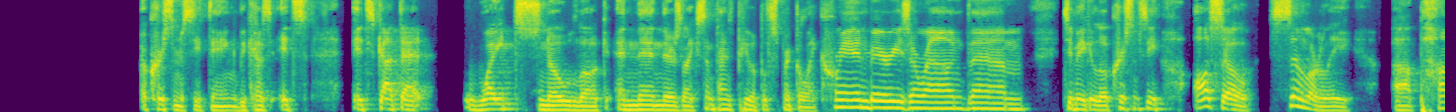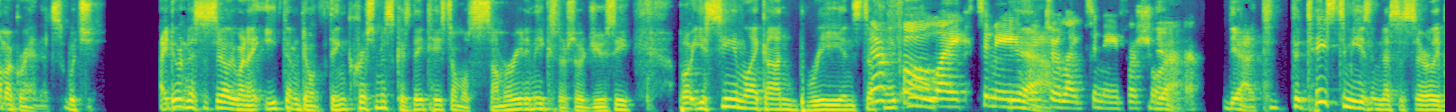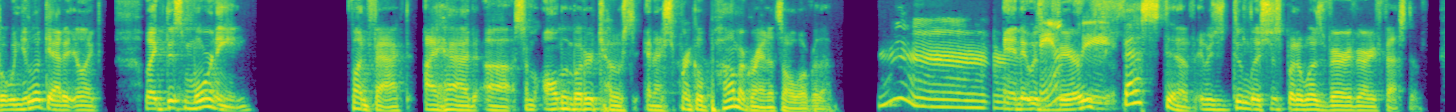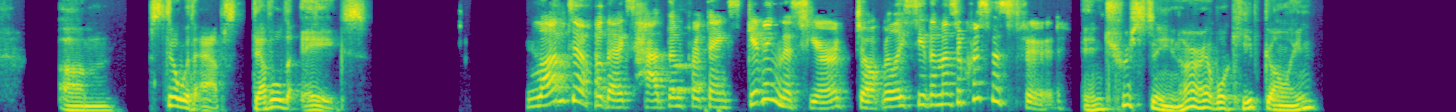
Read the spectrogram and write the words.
a Christmassy thing because it's it's got that white snow look, and then there's like sometimes people sprinkle like cranberries around them to make it a little Christmassy. Also, similarly, uh, pomegranates, which I don't necessarily when I eat them don't think Christmas because they taste almost summery to me because they're so juicy. But you see them like on brie and stuff. They're like, fall oh, like to me, Yeah. winter like to me for sure. Yeah. yeah, t- the taste to me isn't necessarily, but when you look at it, you're like, like this morning. Fun fact: I had uh, some almond butter toast, and I sprinkled pomegranates all over them, Mm, and it was very festive. It was delicious, but it was very, very festive. Um, still with apps, deviled eggs. Love deviled eggs. Had them for Thanksgiving this year. Don't really see them as a Christmas food. Interesting. All right, we'll keep going.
